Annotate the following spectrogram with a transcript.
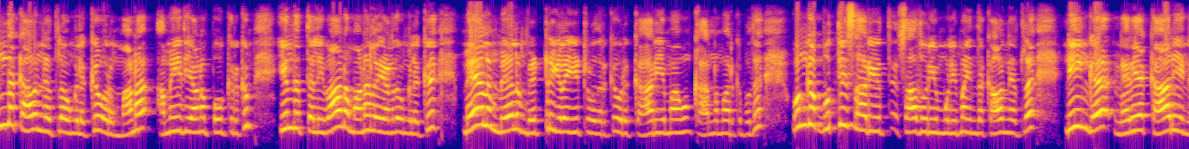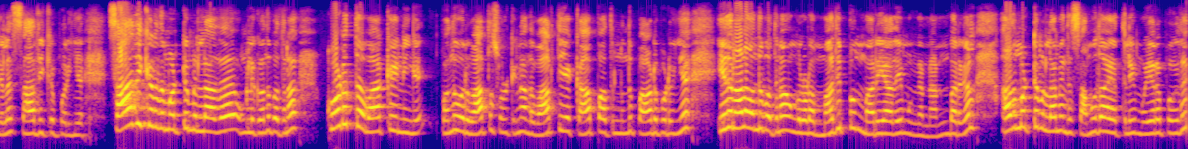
இந்த கால நேரத்தில் உங்களுக்கு ஒரு மன அமைதியான போக்கு இருக்கும். இந்த தெளிவான மனநிலையானது உங்களுக்கு மேலும் மேலும் வெற்றிகளை ஈற்றுவதற்கு ஒரு காரியமாகவும் காரணமாக இருக்க போது உங்கள் புத்தி சாரிய சாதுரியம் மூலிமா இந்த கால நேரத்தில் நீங்கள் நிறைய காரியங்களை சாதிக்க போகிறீங்க சாதிக்கிறது மட்டும் இல்லாத உங்களுக்கு வந்து பார்த்தோன்னா கொடுத்த வாக்கை நீங்கள் இப்போ வந்து ஒரு வார்த்தை சொல்லிட்டிங்கன்னா அந்த வார்த்தையை காப்பாற்றணும் வந்து பாடுபடுவீங்க. இதனால் வந்து பார்த்தீங்கன்னா உங்களோட மதிப்பும் மரியாதையும் உங்கள் நண்பர்கள் அது மட்டும் இல்லாமல் இந்த சமுதாயத்திலையும் உயரப்போகுது.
